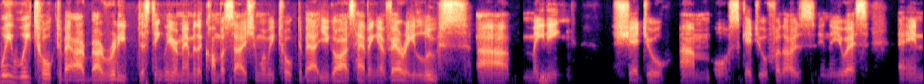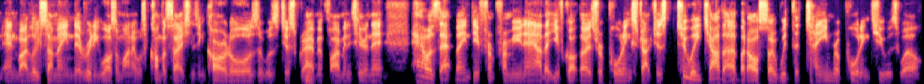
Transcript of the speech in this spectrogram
we we talked about. I, I, really distinctly remember the conversation when we talked about you guys having a very loose uh, meeting schedule um, or schedule for those in the US. And, and by loose, I mean there really wasn't one. It was conversations in corridors. It was just grabbing five minutes here and there. How has that been different from you now that you've got those reporting structures to each other, but also with the team reporting to you as well?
